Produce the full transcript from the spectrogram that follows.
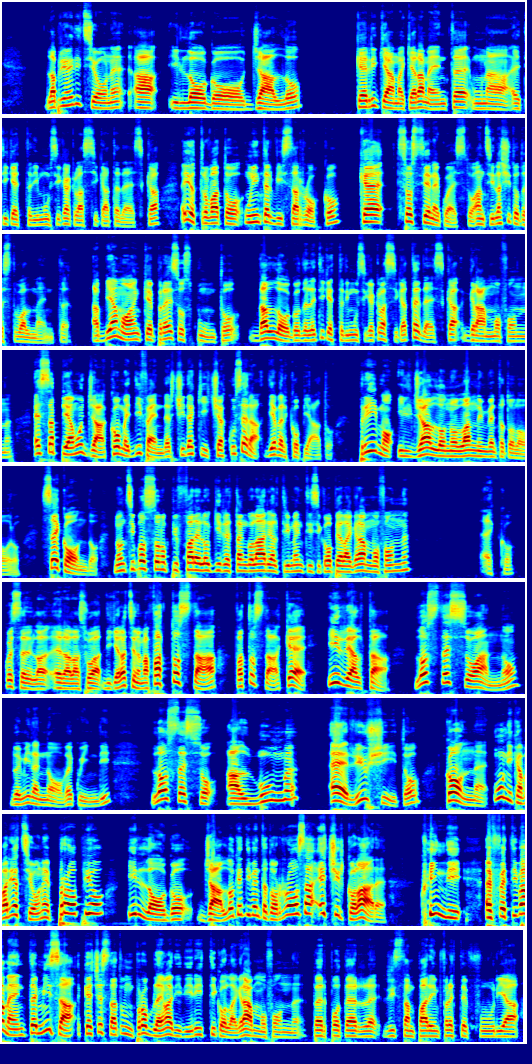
La prima edizione ha il logo giallo che richiama chiaramente una etichetta di musica classica tedesca e io ho trovato un'intervista a Rocco che sostiene questo, anzi la cito testualmente. Abbiamo anche preso spunto dal logo dell'etichetta di musica classica tedesca Gramophone e sappiamo già come difenderci da chi ci accuserà di aver copiato. Primo, il giallo non l'hanno inventato loro. Secondo, non si possono più fare loghi rettangolari altrimenti si copia la Gramophone? Ecco, questa era la, era la sua dichiarazione, ma fatto sta, fatto sta che in realtà lo stesso anno, 2009 quindi, lo stesso album è riuscito con unica variazione proprio il logo giallo che è diventato rosa e circolare. Quindi effettivamente mi sa che c'è stato un problema di diritti con la Gramophone per poter ristampare in fretta e furia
